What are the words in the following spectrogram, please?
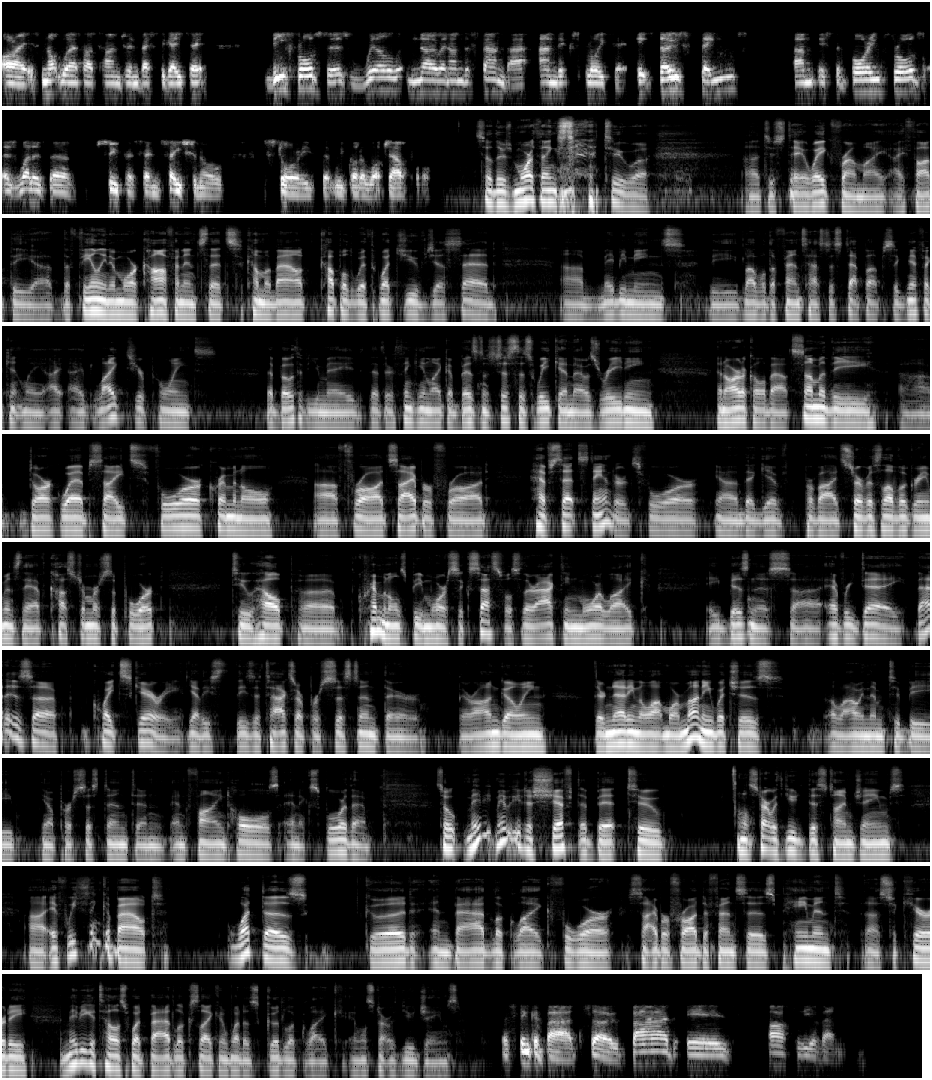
all right, it's not worth our time to investigate it the fraudsters will know and understand that and exploit it. It's those things, um, it's the boring frauds as well as the super sensational stories that we've got to watch out for. So there's more things to uh, uh, to stay awake from. I, I thought the uh, the feeling of more confidence that's come about, coupled with what you've just said, uh, maybe means the level defense has to step up significantly. I, I liked your point that both of you made that they're thinking like a business. Just this weekend, I was reading an article about some of the uh, dark web sites for criminal uh, fraud, cyber fraud, have set standards for you know, they give provide service level agreements. They have customer support to help uh, criminals be more successful. So they're acting more like a business uh, every day. That is uh, quite scary. Yeah, these these attacks are persistent. They're they're ongoing. They're netting a lot more money, which is allowing them to be you know persistent and and find holes and explore them. So maybe maybe we could just shift a bit to. I'll start with you this time, James. Uh, if we think about what does good and bad look like for cyber fraud defenses, payment uh, security. Maybe you could tell us what bad looks like and what does good look like. And we'll start with you, James. Let's think of bad. So bad is after the event.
